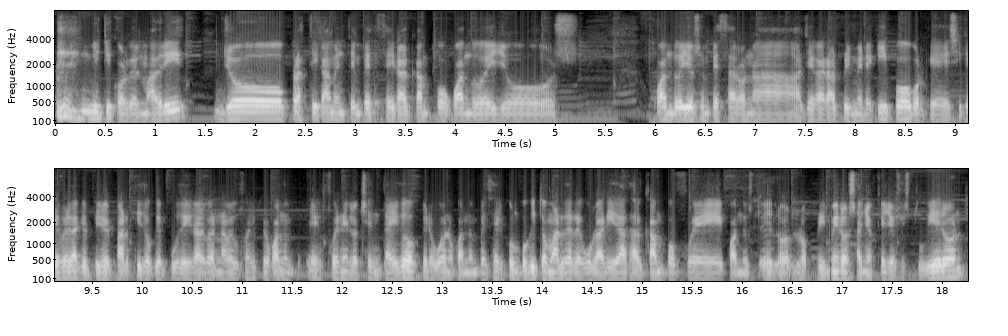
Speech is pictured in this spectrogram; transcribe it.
míticos del Madrid. Yo prácticamente empecé a ir al campo cuando ellos cuando ellos empezaron a llegar al primer equipo, porque sí que es verdad que el primer partido que pude ir al Bernabéu fue, pero cuando, eh, fue en el 82, pero bueno, cuando empecé con un poquito más de regularidad al campo fue cuando eh, lo- los primeros años que ellos estuvieron.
